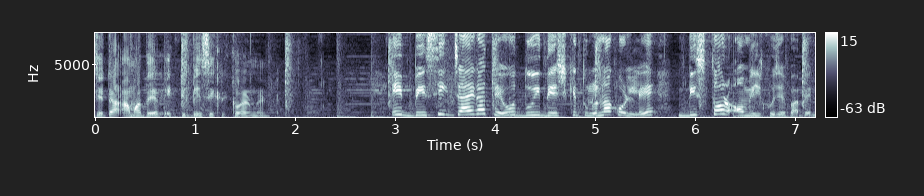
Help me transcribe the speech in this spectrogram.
যেটা আমাদের একটি বেসিক রিকোয়ারমেন্ট এই বেসিক জায়গাতেও দুই দেশকে তুলনা করলে বিস্তর অমিল খুঁজে পাবেন।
